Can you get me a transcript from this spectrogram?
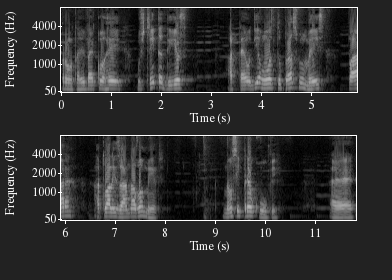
Pronto, aí vai correr os 30 dias até o dia 11 do próximo mês para atualizar novamente. Não se preocupe, é,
